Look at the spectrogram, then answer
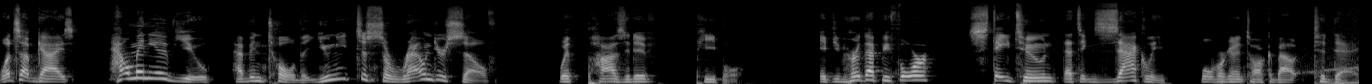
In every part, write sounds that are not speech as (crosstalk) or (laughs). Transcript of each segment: What's up, guys? How many of you have been told that you need to surround yourself with positive people? If you've heard that before, stay tuned. That's exactly what we're going to talk about today.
